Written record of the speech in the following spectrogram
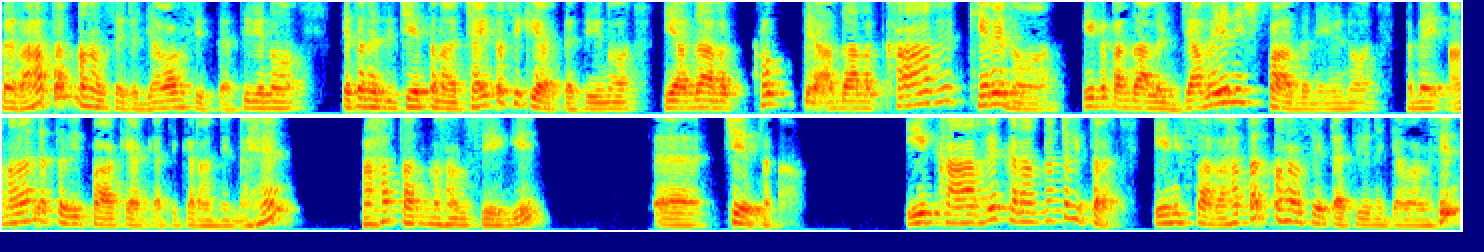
මේ රහතන් වහන්සේට ජවන් සිත් ඇති වෙනවා. එතනදී චේතනා චෛතසිකයක් ඇති වෙනවා. ඒ අදාළ කෘත්‍ය අදාළ කාර්ය කෙරෙනවා. ඒකට අදාළ ජවය නිෂ්පාදනය වෙනවා. හැබැයි අනාගත විපාකයක් ඇති කරන්නේ නැහැ. රහතන් වහන්සේගේ චේතනාව. ඒ කාර්ය කරන්නට විතරයි. ඒ නිසා රහතන් වහන්සේට ඇති වෙන ජවන්සිත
